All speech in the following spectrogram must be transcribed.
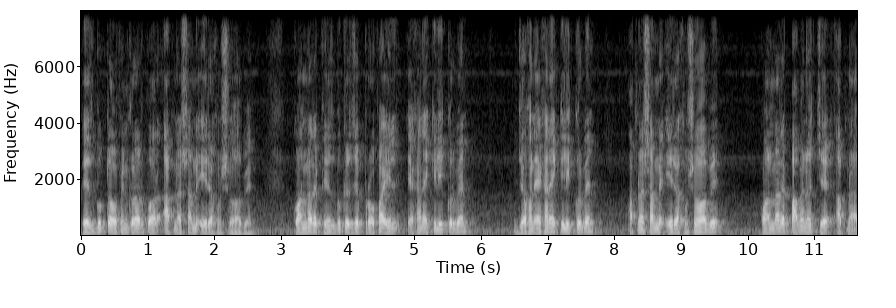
ফেসবুকটা ওপেন করার পর আপনার সামনে এইরকম শো হবে। কর্নারে ফেসবুকের যে প্রোফাইল এখানে ক্লিক করবেন। যখন এখানে ক্লিক করবেন, আপনার সামনে এরকম শো হবে। কর্নারে পাবেন হচ্ছে আপনার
